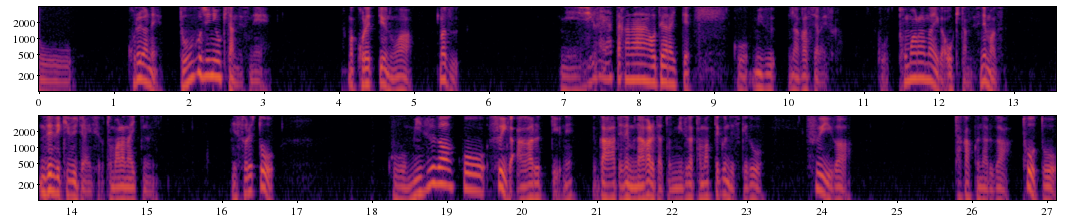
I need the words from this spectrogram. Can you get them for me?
とこれがね同時に起きたんですね。まあこれっていうのはまず2時ぐらいだったかなお手洗いって。こう水流すじゃないですか。こう止まらないが起きたんですねまず。全然気づいてないんですよ止まらないってのに。でそれとこう水がこう水位が上がるっていうね。ガーって全部流れた後に水が溜まっていくんですけど水位が高くなるがとうとう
